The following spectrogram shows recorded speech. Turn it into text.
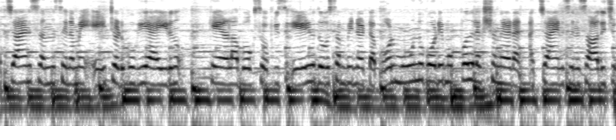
അച്ചായൻസ് എന്ന സിനിമയെ ഏറ്റെടുക്കുകയായിരുന്നു. കേരള ബോക്സ് ഓഫീസ് ഏഴ് ദിവസം പിന്നിട്ടപ്പോൾ മൂന്ന് കോടി മുപ്പത് ലക്ഷം നേടാൻ അച്ചായൻസിന് സാധിച്ചു.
